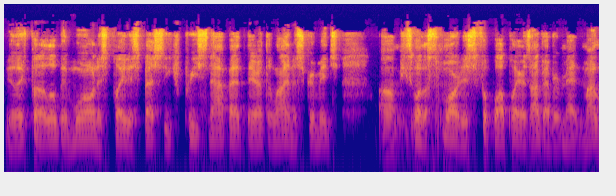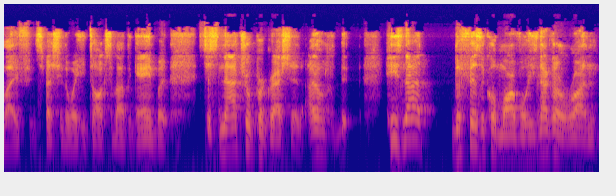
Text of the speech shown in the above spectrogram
You know, they've put a little bit more on his plate, especially pre-snap at there at the line of scrimmage. Um, he's one of the smartest football players I've ever met in my life, especially the way he talks about the game. But it's just natural progression. I don't. He's not the physical marvel. He's not going to run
